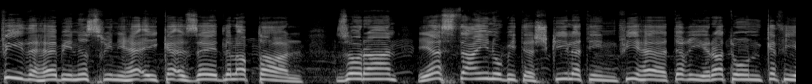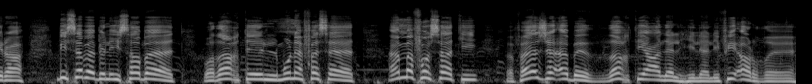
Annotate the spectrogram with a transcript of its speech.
في ذهاب نصف نهائي كأس زايد للأبطال. زوران يستعين بتشكيلة فيها تغييرات كثيرة بسبب الإصابات وضغط المنافسات. أما فوساتي ففاجأ بالضغط على الهلال في أرضه.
